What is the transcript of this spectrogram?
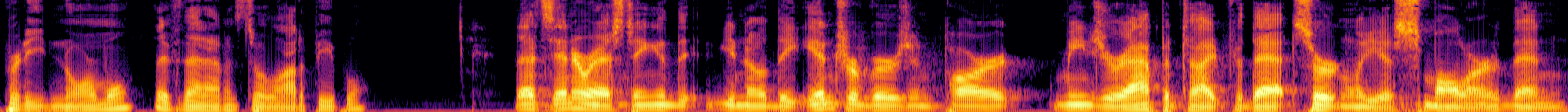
pretty normal. If that happens to a lot of people. That's interesting. You know, the introversion part means your appetite for that certainly is smaller than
